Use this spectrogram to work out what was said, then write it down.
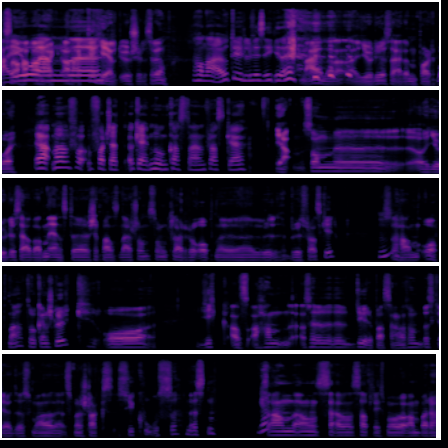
Altså, jo han, er, en han er eh, ikke helt uskyldsren. Han er jo tydeligvis ikke det. Nei, nei, nei, Julius er en partyboy. Ja, Men fortsett. Ok, Noen kasta en flaske. Ja, som, øh, og Julius er da den eneste sjimpansen der sånn som klarer å åpne brusflasker. Mm. Så han åpna, tok en slurk, og gikk altså, han, altså Dyrepasserne beskrev det som, som en slags psykose, nesten. Ja. Så han, han, satt liksom og han bare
